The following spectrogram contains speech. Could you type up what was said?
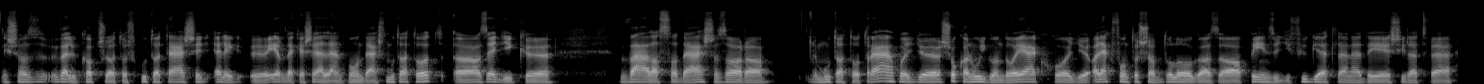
és az velük kapcsolatos kutatás egy elég érdekes ellentmondást mutatott. Az egyik válaszadás az arra mutatott rá, hogy sokan úgy gondolják, hogy a legfontosabb dolog az a pénzügyi függetlenedés, illetve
